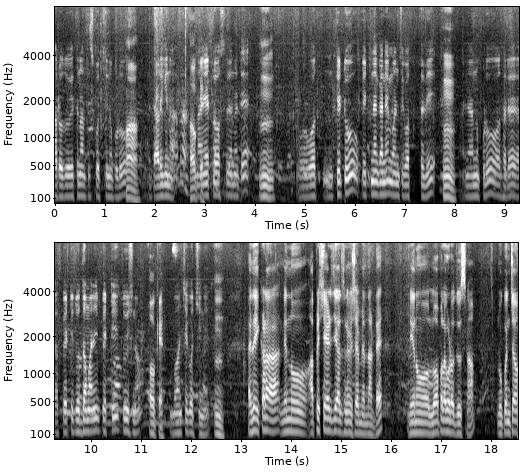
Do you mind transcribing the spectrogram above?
ఆ రోజు విత్తనాలు తీసుకొచ్చినప్పుడు అయితే అడిగిన నేను ఎట్లా వస్తుంది? అంటే చెట్టు పెట్టినాకనే మంచిగా వస్తుంది. అన్నప్పుడు సరే పెట్టి చూద్దామని పెట్టి చూసిన. ఓకే. మంచిగా వచ్చింది. అదే ఇక్కడ నిన్ను అప్రిషియేట్ చేయాల్సిన విషయం ఏంటంటే నేను లోపల కూడా చూసిన నువ్వు కొంచెం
